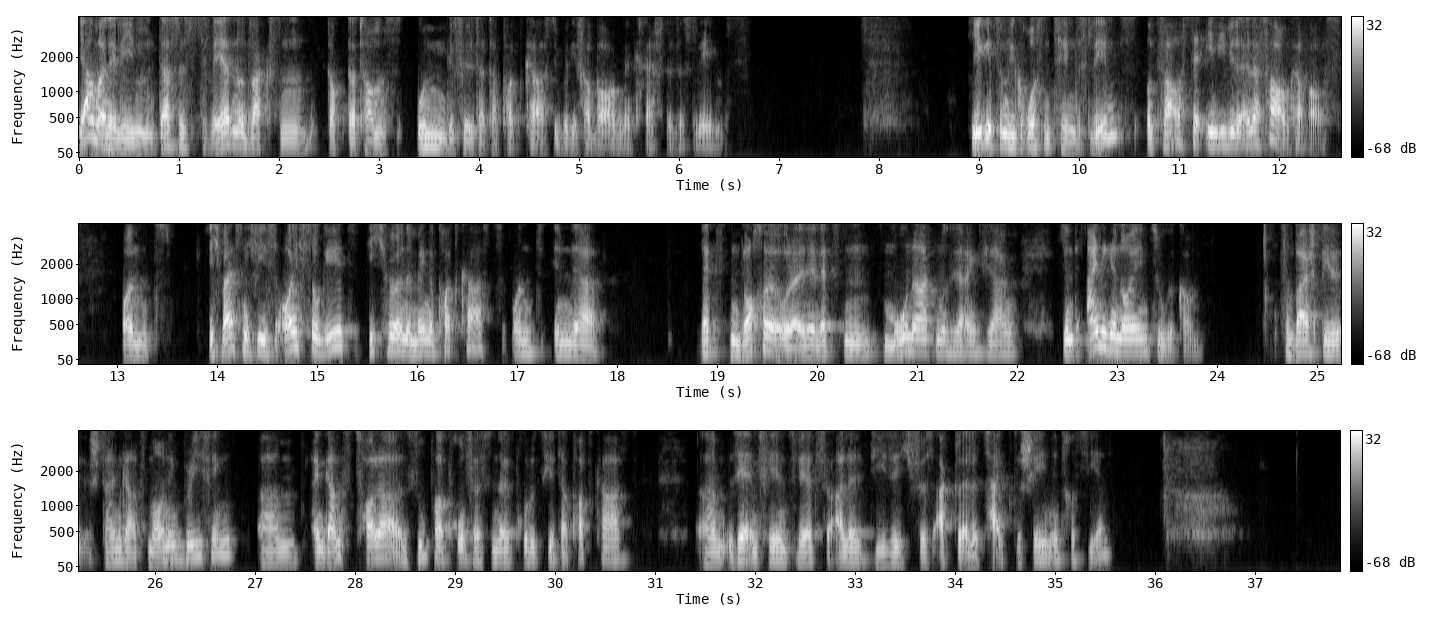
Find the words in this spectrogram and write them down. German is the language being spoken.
Ja, meine Lieben, das ist Werden und Wachsen, Dr. Toms ungefilterter Podcast über die verborgenen Kräfte des Lebens. Hier geht es um die großen Themen des Lebens und zwar aus der individuellen Erfahrung heraus. Und ich weiß nicht, wie es euch so geht. Ich höre eine Menge Podcasts und in der letzten Woche oder in den letzten Monaten, muss ich eigentlich sagen, sind einige neue hinzugekommen. Zum Beispiel Steingarts Morning Briefing, ähm, ein ganz toller, super professionell produzierter Podcast, ähm, sehr empfehlenswert für alle, die sich fürs aktuelle Zeitgeschehen interessieren.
